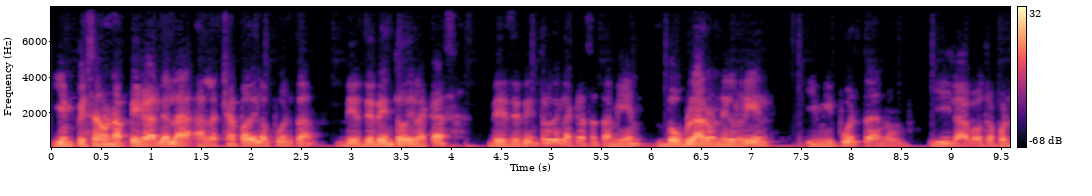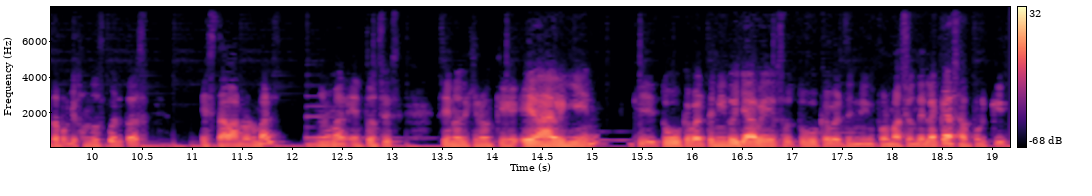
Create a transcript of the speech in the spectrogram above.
y empezaron a pegarle a la, a la chapa de la puerta desde dentro de la casa. Desde dentro de la casa también doblaron el riel y mi puerta no, y la otra puerta, porque son dos puertas, estaba normal, normal. Entonces, sí nos dijeron que era alguien que tuvo que haber tenido llaves o tuvo que haber tenido información de la casa, porque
